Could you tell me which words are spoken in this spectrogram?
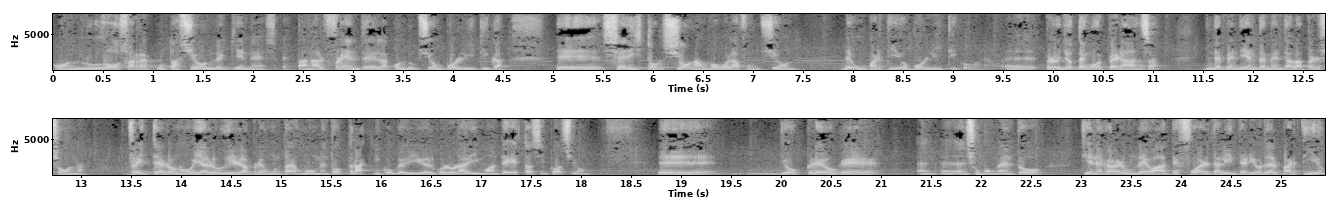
con dudosa reputación de quienes están al frente de la conducción política, eh, se distorsiona un poco la función de un partido político. Eh, pero yo tengo esperanza, independientemente a la persona. Reitero, no voy a eludir la pregunta, es un momento trágico que vive el coloradismo ante esta situación. Eh, yo creo que en, en- su momento tiene que haber un debate fuerte al interior del partido.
